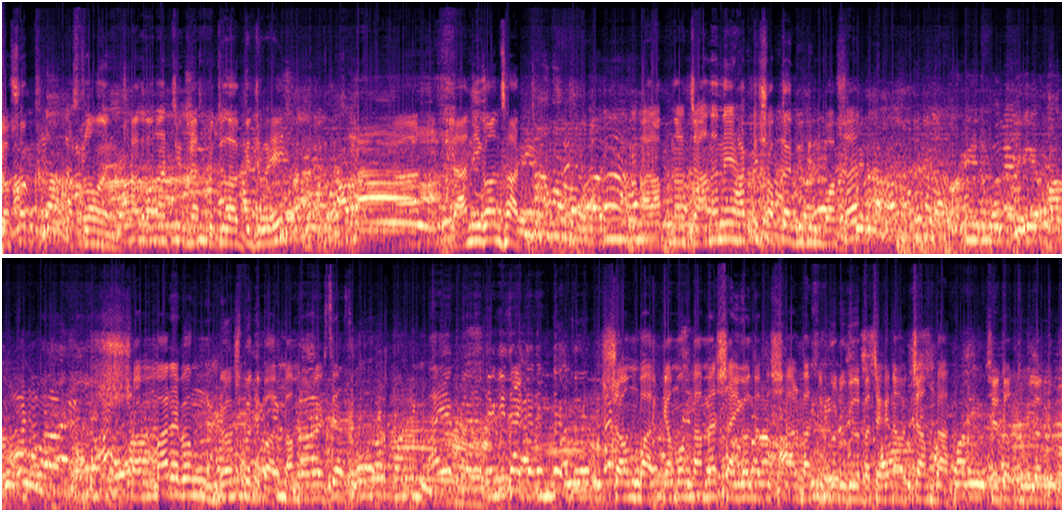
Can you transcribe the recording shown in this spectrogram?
দর্শক, আসসালামু আলাইকুম। স্বাগত জানাচ্ছি দিনাজপুর জেলা ঐতিহ্যবাহী রানীগঞ্জ হাট। আর আপনার জানেন হাটটি সপ্তাহে দুদিন বসে। সোমবার এবং বৃহস্পতিবার আমরা রয়েছে সোমবার, কেমন দামের সাইকেল যাতে সার বাসের গরুগুলো বেচা কেনা হচ্ছে, আমরা সেই তথ্যগুলো দেবো।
